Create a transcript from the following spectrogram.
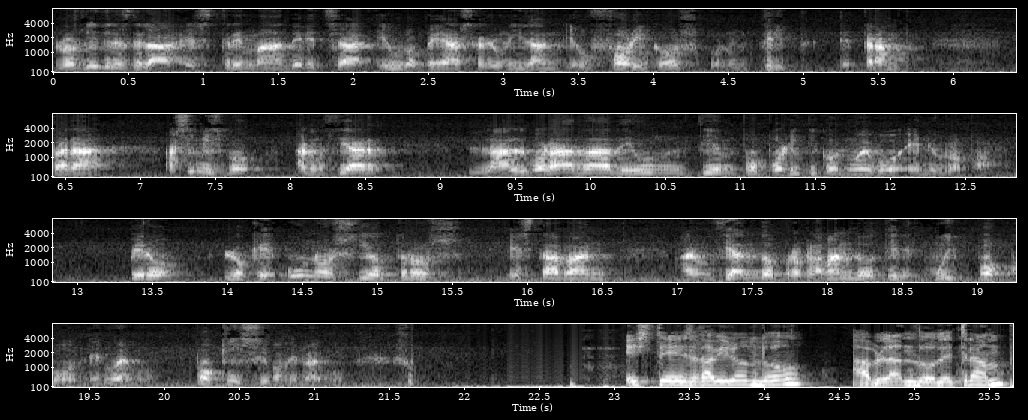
los líderes de la extrema derecha europea se reunían eufóricos con un trip de Trump para, asimismo, anunciar la alborada de un tiempo político nuevo en Europa. Pero lo que unos y otros estaban anunciando, proclamando, tiene muy poco de nuevo, poquísimo de nuevo. Este es Gabilondo hablando de Trump,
